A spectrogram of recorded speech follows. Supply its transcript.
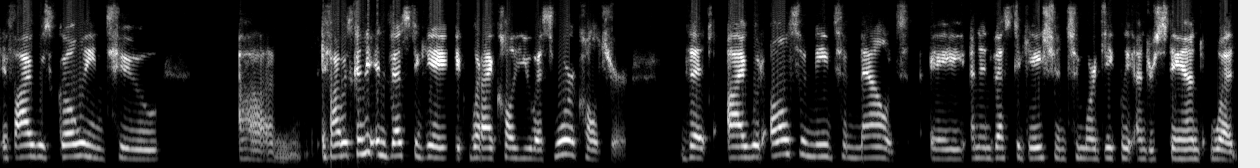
if I was going to um, if I was going to investigate what I call U.S. war culture, that I would also need to mount a, an investigation to more deeply understand what,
